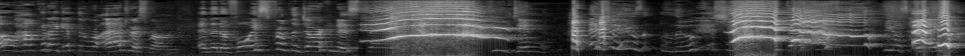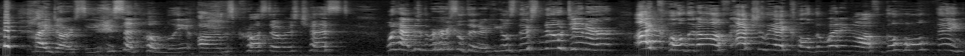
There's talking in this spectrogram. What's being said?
oh, how could I get the address wrong? And then a voice from the darkness says, you didn't. And she goes, Luke. She he goes, hi, Dar- hi, Darcy. He said humbly, arms crossed over his chest. What happened at the rehearsal dinner? He goes, there's no dinner. I called it off. Actually, I called the wedding off. The whole thing.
